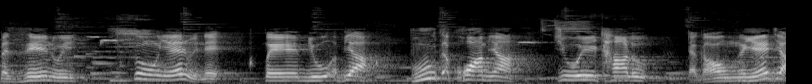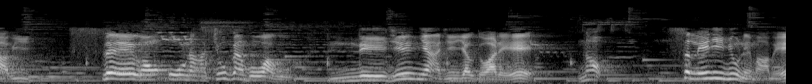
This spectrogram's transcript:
ပဇင်းတွေစွန်ရဲတွေနဲ့ပယ်မျိုးအပြဘူးတခွားများကျွေးထားလို့ တကောင်ငရဲကြပြီးဆယ်ကောင်အိုနာကျိုးကန်ဘဝကိုနေချင်းညချင်းရောက်သွားတယ်။နောက်စလင်းကြီးမြို့နယ်မှာပဲ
